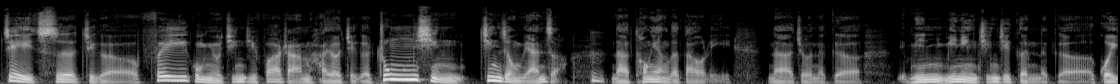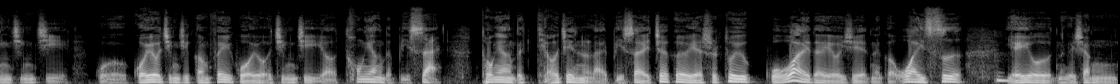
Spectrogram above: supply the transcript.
这一次这个非公有经济发展还有这个中性竞争原则，嗯，那同样的道理，那就那个民民营经济跟那个国营经济。国国有经济跟非国有经济要同样的比赛，同样的条件来比赛，这个也是对国外的有一些那个外资也有那个相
